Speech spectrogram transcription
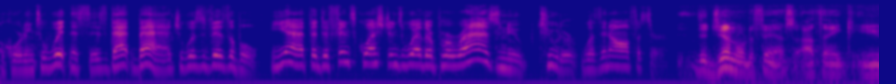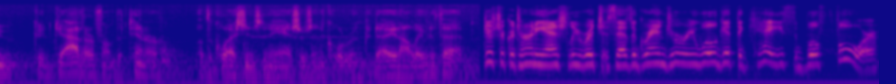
According to witnesses, that badge was visible. Yet the defense questions whether Perez knew Tuder was an officer. The general defense, I think you could gather from the tenor of the questions and the answers in the courtroom today, and I'll leave it at that. District Attorney Ashley Rich says a grand jury will get the case before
